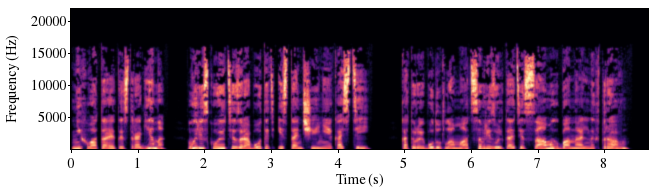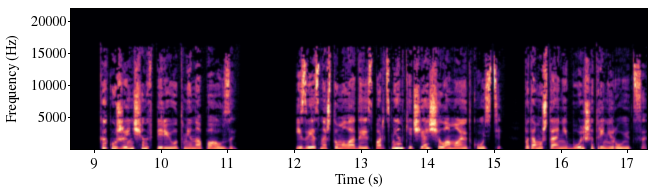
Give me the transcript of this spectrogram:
не хватает эстрогена, вы рискуете заработать истончение костей, которые будут ломаться в результате самых банальных травм, как у женщин в период менопаузы. Известно, что молодые спортсменки чаще ломают кости, потому что они больше тренируются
